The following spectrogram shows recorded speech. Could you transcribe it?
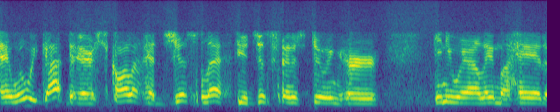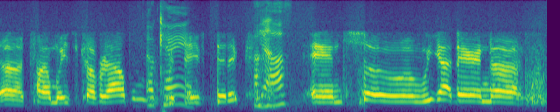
And when we got there, Scarlett had just left. She had just finished doing her Anywhere I Lay My Head, uh, Tom Waits cover album Okay. with Dave Sitek. Uh-huh. And so we got there, and uh,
